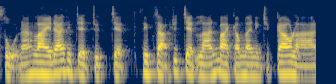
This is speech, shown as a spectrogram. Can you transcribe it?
60 นะรายได้ 17.7 13.7 ล้านบาทกำไร 1.9 ล้าน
